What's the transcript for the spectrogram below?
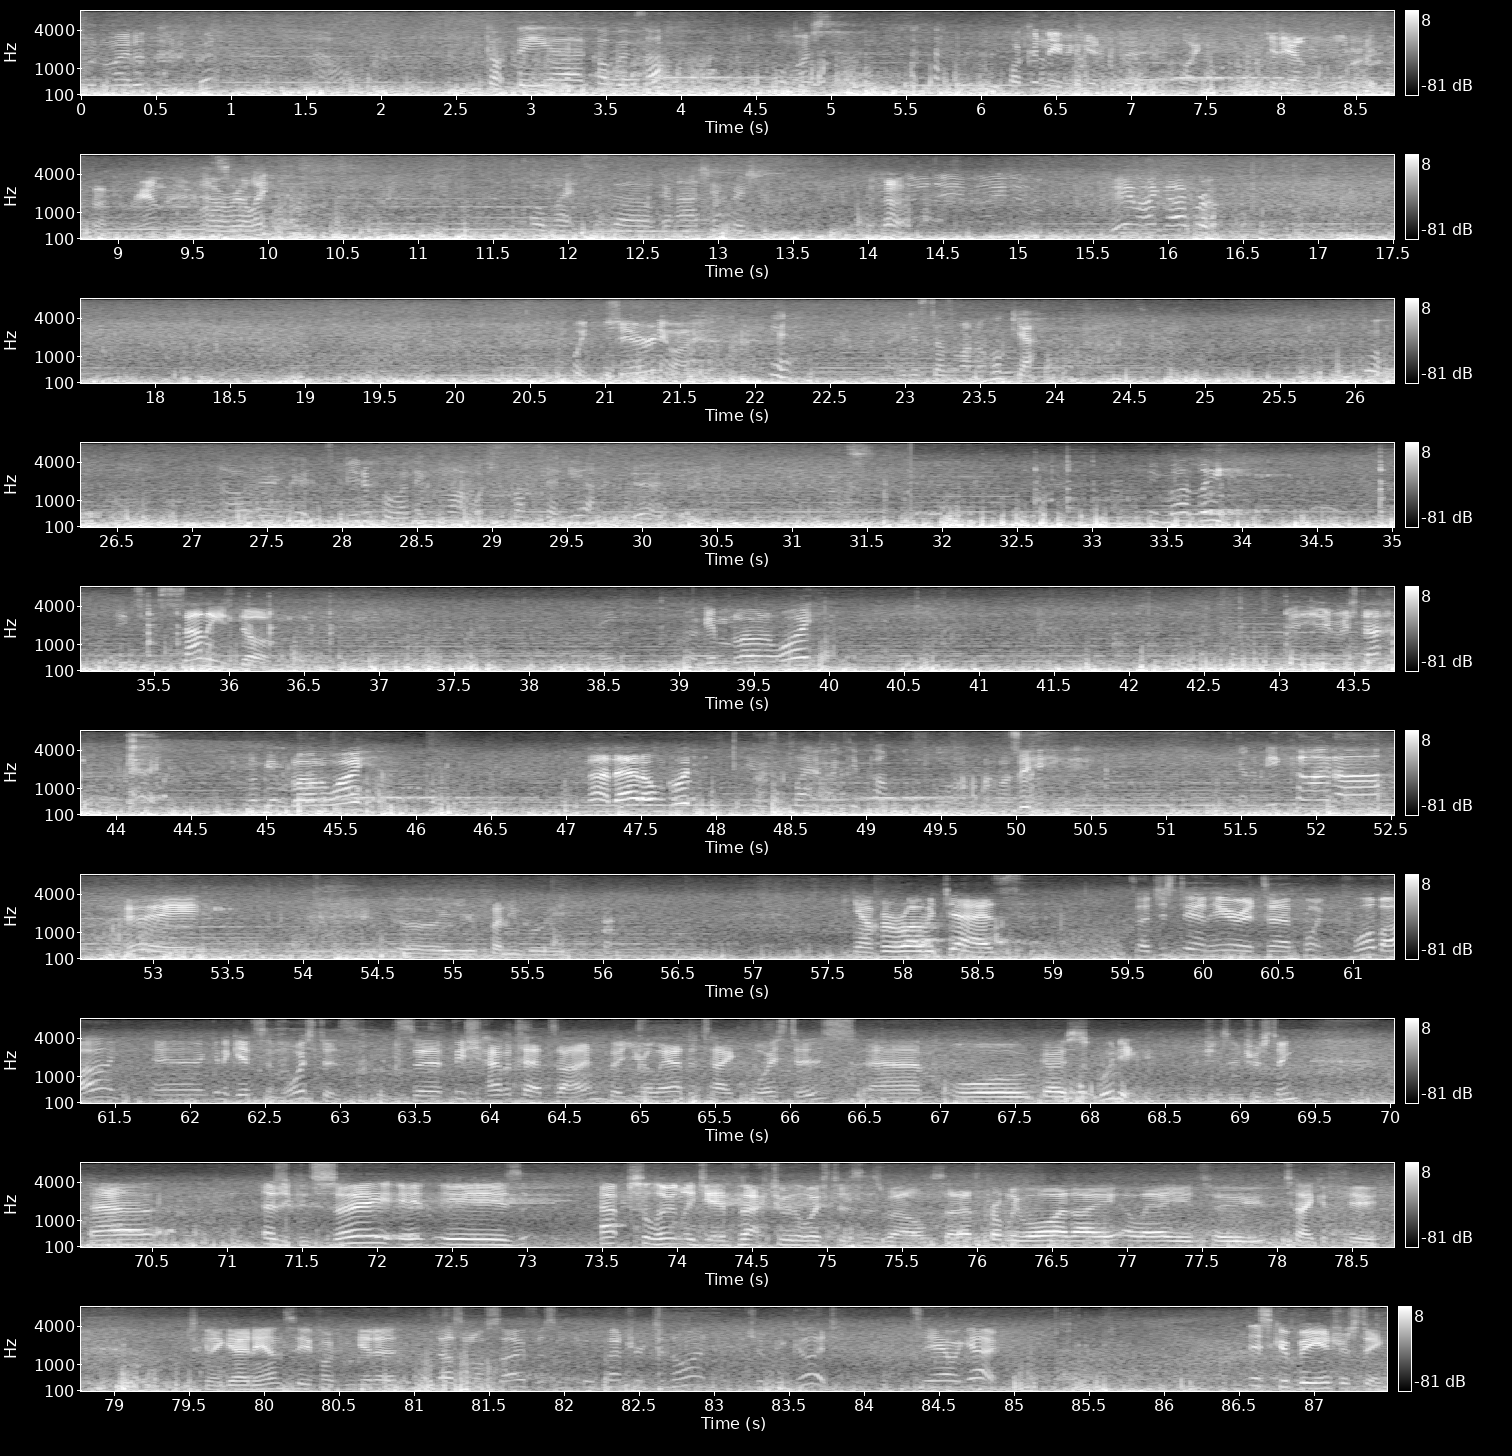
else would have made it. Good. Got the uh, cobwebs off? Almost. I couldn't even get the, like get out of the water and put back around there. Oh really? Oh mate, so I'm uh, going to ask you a question. No. Yeah mate, go for it. We can share anyway. Yeah. He just doesn't want to hook you. With Jazz? So just down here at uh, Point Quobba, uh, going to get some oysters. It's a fish habitat zone, but you're allowed to take oysters um, or go squidding, which is interesting. Uh, as you can see, it is absolutely jam-packed with oysters as well, so that's probably why they allow you to take a few. I'm just going to go down, see if I can get a dozen or so for some Kilpatrick tonight. Should be good. See how we go. This could be interesting.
